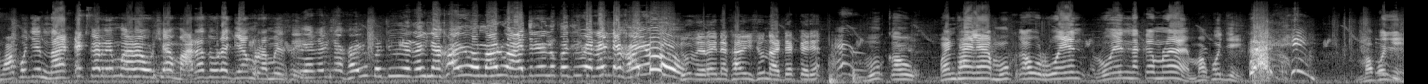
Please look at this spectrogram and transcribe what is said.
બાપુજી નાટક કરે મારા ઓળખ્યા મારા જોડે ગેમ રમે છે. વેરાઈ ના ખાયું બધું વેરાઈ ના ખાયું અમારું આદરેલું બધું વેરાઈ ના ખાયું શું વેરાઈ શું નાટક કરે હું કહું બંધાય હું કહું રોયન રોયન નકમણે મફુજી મફુજી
